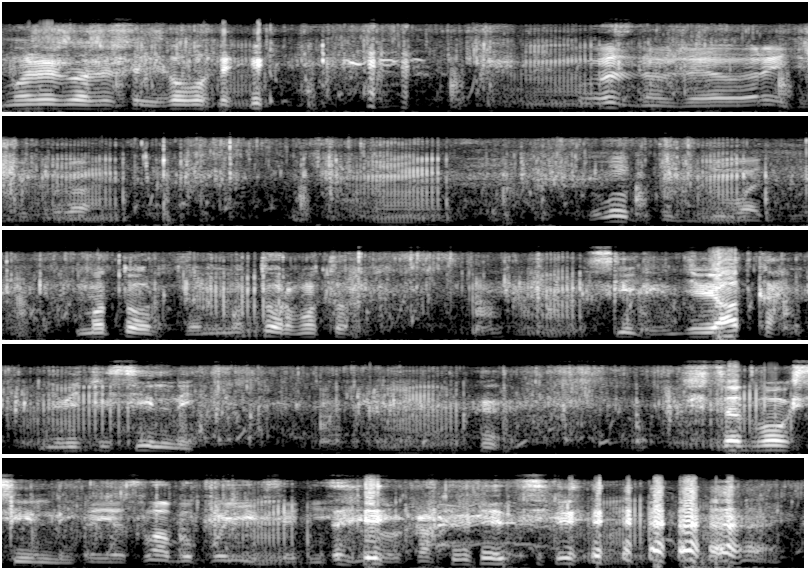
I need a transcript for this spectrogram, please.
Можеш даже щось говорити. Поздно вже говорити, вже пора. Лодку збивати. Мотор, це мотор, мотор. Скільки? Дев'ятка? Дев'ятисильний. Чи це двохсильний? Та я слабо поїв сьогодні сімерка.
